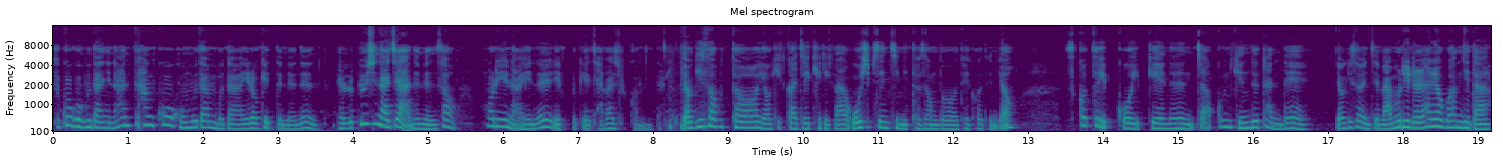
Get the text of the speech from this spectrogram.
두 코 고무단이나 한코 고무단보다 이렇게 뜨면은 별로 표시나지 않으면서 허리 라인을 예쁘게 잡아줄 겁니다. 여기서부터 여기까지 길이가 50cm 정도 되거든요. 스커트 입고 입기에는 조금 긴 듯한데 여기서 이제 마무리를 하려고 합니다.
